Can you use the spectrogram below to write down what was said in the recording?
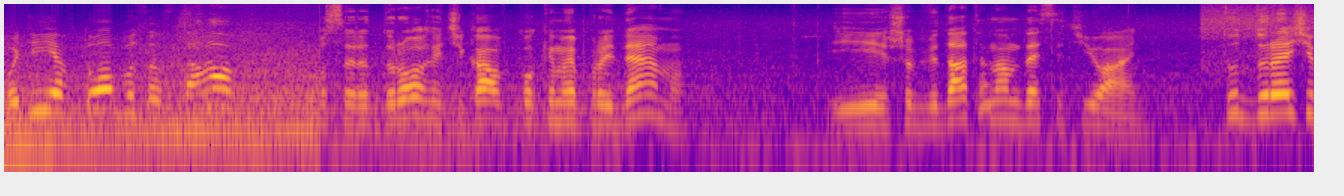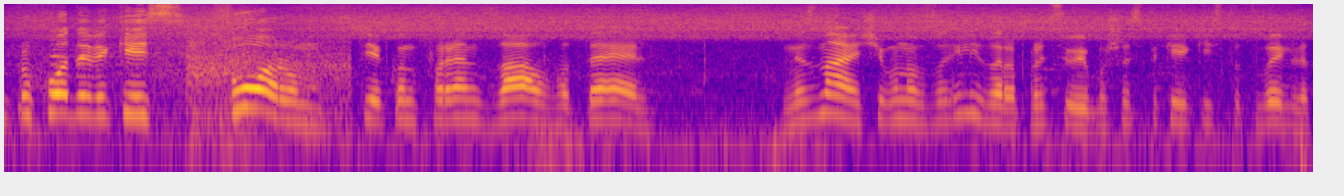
Водій автобуса став посеред дороги, чекав, поки ми пройдемо. І щоб віддати нам 10 юань. Тут, до речі, проходив якийсь форум, є конференц-зал, готель. Не знаю, чи воно взагалі зараз працює, бо щось таке якийсь тут вигляд.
